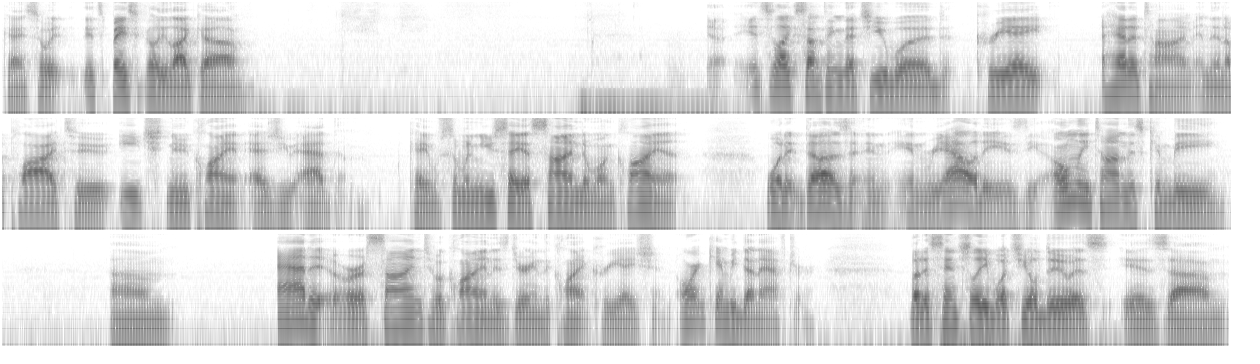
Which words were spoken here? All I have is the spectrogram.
Okay, so it, it's basically like a it's like something that you would create ahead of time and then apply to each new client as you add them. Okay, so when you say assign to one client, what it does in, in reality is the only time this can be um, added or assigned to a client is during the client creation, or it can be done after. But essentially, what you'll do is is um,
